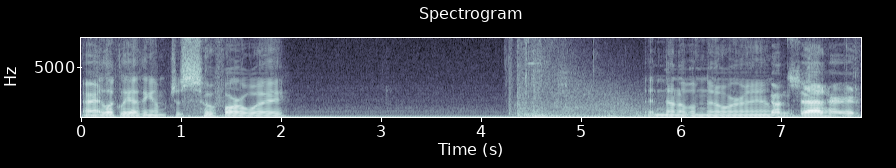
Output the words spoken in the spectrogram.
Alright, luckily I think I'm just so far away none of them know where I am. Gunshot heard.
